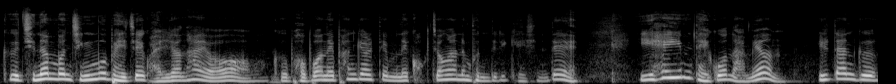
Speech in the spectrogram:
그 지난번 직무 배제 관련하여 그 법원의 판결 때문에 걱정하는 분들이 계신데 이 해임되고 나면 일단 그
